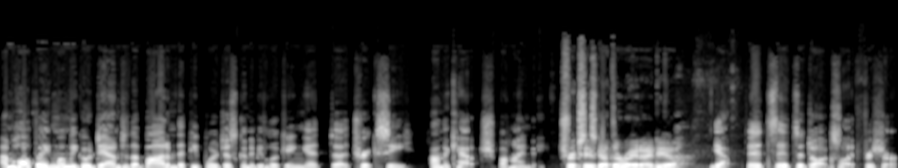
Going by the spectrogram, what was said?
I'm hoping when we go down to the bottom that people are just going to be looking at uh, Trixie on the couch behind me. Trixie's got the right idea. Yeah, it's it's a dog's life for sure.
